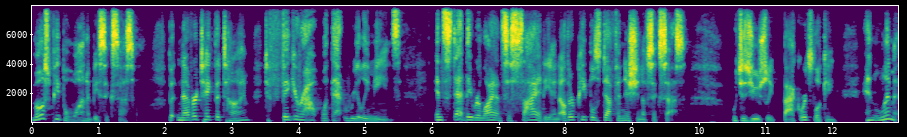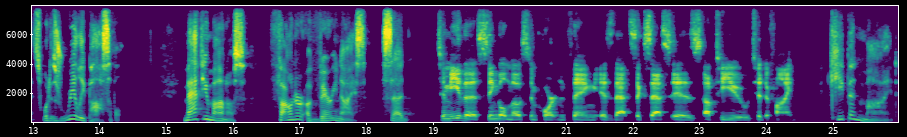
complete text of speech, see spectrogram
Most people want to be successful but never take the time to figure out what that really means. Instead, they rely on society and other people's definition of success, which is usually backwards looking and limits what is really possible. Matthew Manos, founder of Very Nice, said, To me, the single most important thing is that success is up to you to define. Keep in mind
